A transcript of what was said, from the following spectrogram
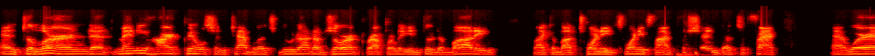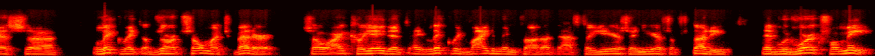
and to learn that many hard pills and tablets do not absorb properly into the body, like about 20, 25%. That's a fact. Uh, whereas uh, liquid absorbs so much better. So I created a liquid vitamin product after years and years of study that would work for me.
